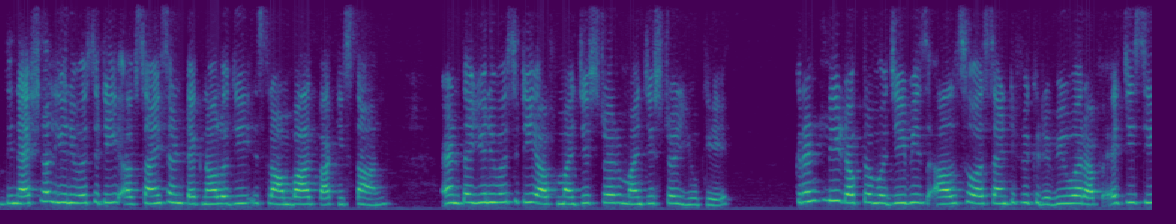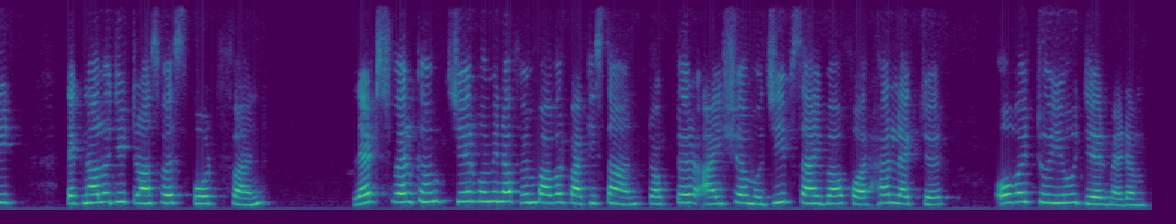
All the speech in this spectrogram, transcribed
the National University of Science and Technology, Islamabad, Pakistan, and the University of Manchester, Manchester, UK. Currently, Dr. Mujeeb is also a scientific reviewer of HEC Technology Transfer Support Fund. Let's welcome Chairwoman of WEmpower Pakistan, Dr. Ayeesha Mujeeb Sahiba for her lecture. Over to you, dear madam.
